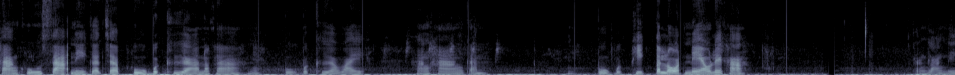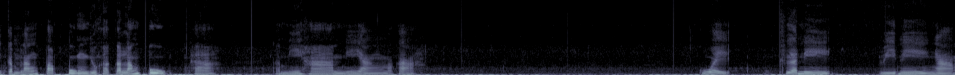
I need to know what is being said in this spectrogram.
ขางคู่สะนี่ก็จะปลูกบะเขือเนาะค่ะ เนี่ยปลูกบะเขือไว้ห่างๆกัน ปลูกบักพริกตลอดแนวเลยค่ะ ข้างหลังนี่กำลังปรับปรุงอยู่ค่ะกำลังปลูกค่ะก็มีห่านมีหยังเนาะค่ะ กล้วยเครือนี่วีนี่งาม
